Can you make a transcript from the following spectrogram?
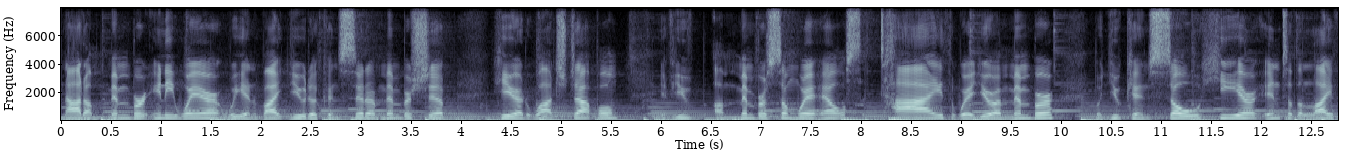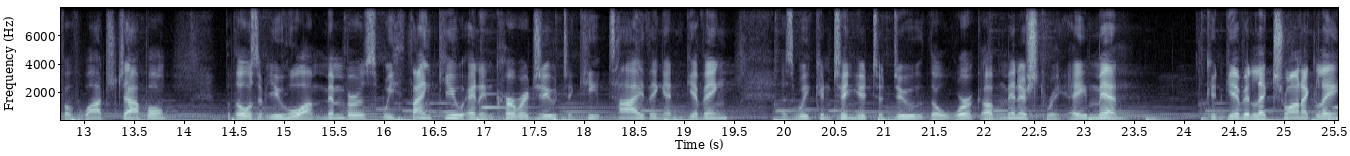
not a member anywhere, we invite you to consider membership here at Watts Chapel. If you're a member somewhere else, tithe where you're a member, but you can sow here into the life of Watts Chapel. For those of you who are members, we thank you and encourage you to keep tithing and giving as we continue to do the work of ministry. Amen. You can give electronically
